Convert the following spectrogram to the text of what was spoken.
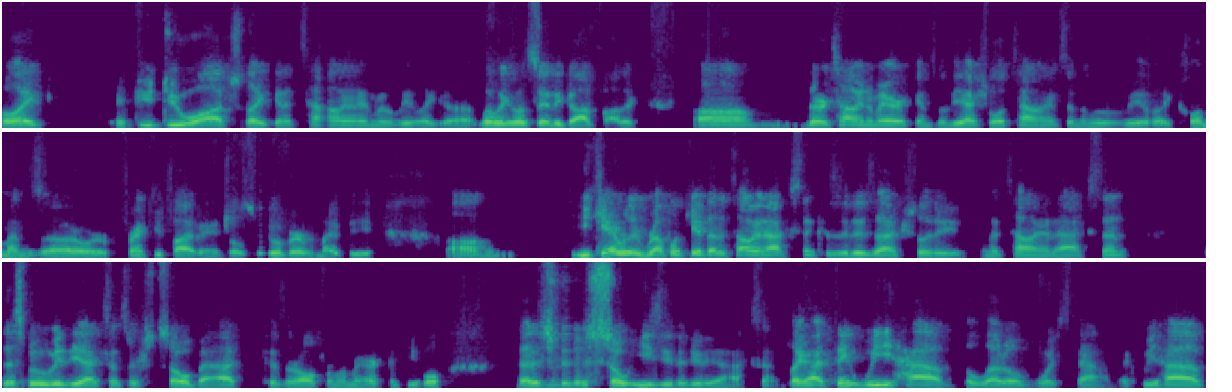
But like, if you do watch like an Italian movie, like uh, like let's say The Godfather, um, they're Italian Americans, but the actual Italians in the movie, like Clemenza or Frankie Five Angels, whoever it might be, um, you can't really replicate that Italian accent because it is actually an Italian accent. This movie, the accents are so bad because they're all from American people that it's just so easy to do the accent. Like I think we have the Leto voice down. Like we have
